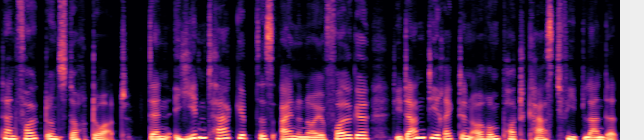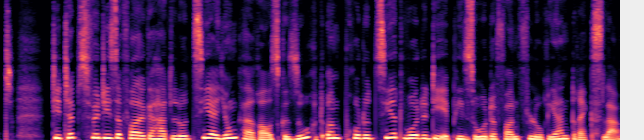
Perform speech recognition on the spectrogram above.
dann folgt uns doch dort. Denn jeden Tag gibt es eine neue Folge, die dann direkt in eurem Podcast-Feed landet. Die Tipps für diese Folge hat Lucia Juncker rausgesucht und produziert wurde die Episode von Florian Drexler.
